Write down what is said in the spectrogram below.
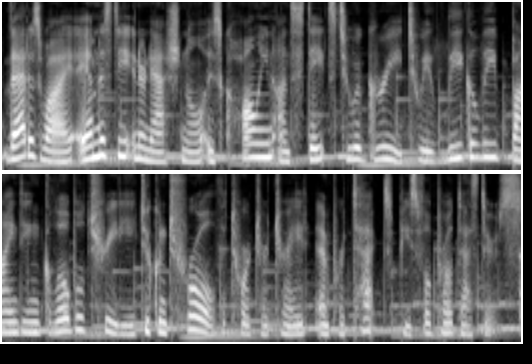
That is why Amnesty International is calling on states to agree to a legally binding global treaty to control the torture trade and protect peaceful protesters.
